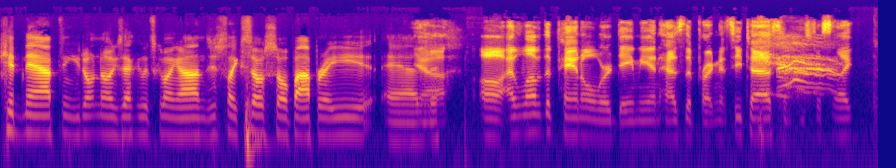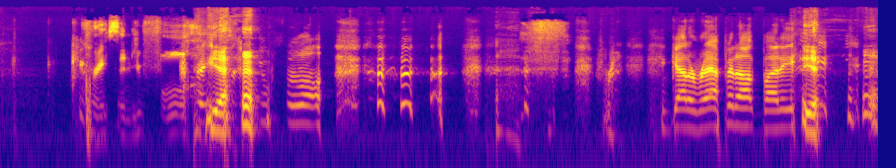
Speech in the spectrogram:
kidnapped and you don't know exactly what's going on. Just like so soap opera y and Yeah. Oh, I love the panel where Damian has the pregnancy test and he's just like, Grayson, you fool. Yeah. you fool. you gotta wrap it up, buddy. yeah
